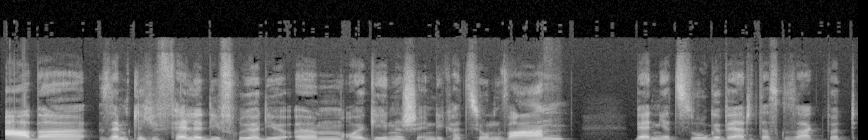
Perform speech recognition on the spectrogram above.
aber sämtliche Fälle, die früher die ähm, eugenische Indikation waren, werden jetzt so gewertet, dass gesagt wird,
